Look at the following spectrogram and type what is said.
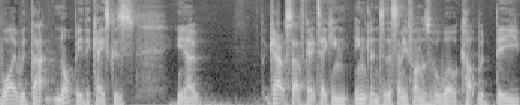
why would that not be the case? Because you know, Gareth Southgate taking England to the semi-finals of a World Cup would be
